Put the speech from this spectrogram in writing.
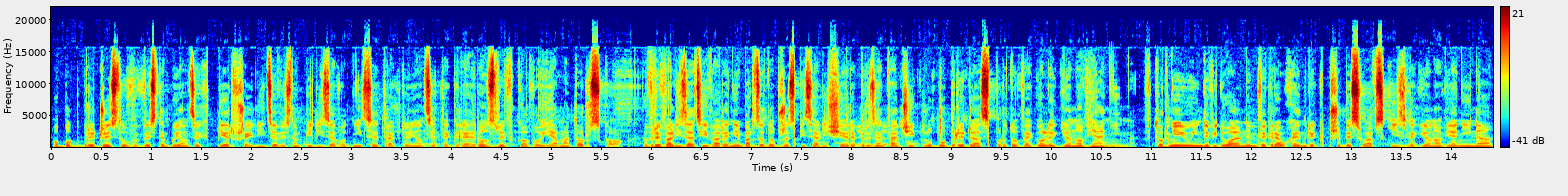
Obok brydżystów występujących w pierwszej lidze wystąpili zawodnicy traktujący tę grę rozrywkowo i amatorsko. W rywalizacji w arenie bardzo dobrze spisali się reprezentanci klubu brydża sportowego Legionowianin. W turnieju indywidualnym wygrał Henryk Przybysławski z Legionowianina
